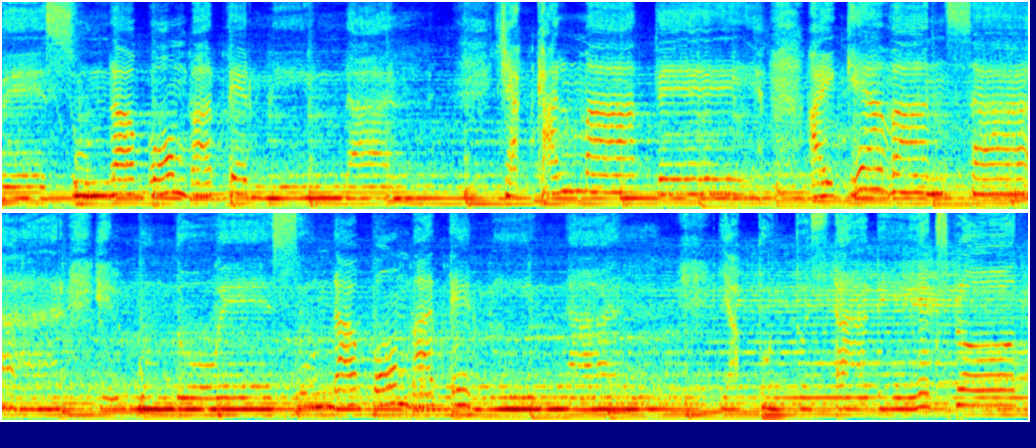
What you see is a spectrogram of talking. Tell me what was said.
Es una bomba terminal. Ya cálmate, hay que avanzar. El mundo es una bomba terminal y a punto está de explotar.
